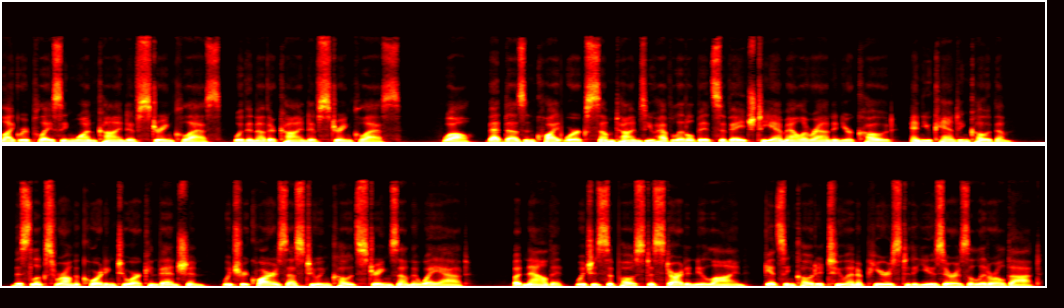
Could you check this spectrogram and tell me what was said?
like replacing one kind of string class with another kind of string class. Well, that doesn't quite work. Sometimes you have little bits of HTML around in your code, and you can't encode them. This looks wrong according to our convention, which requires us to encode strings on the way out. But now that, which is supposed to start a new line, gets encoded to and appears to the user as a literal dot.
